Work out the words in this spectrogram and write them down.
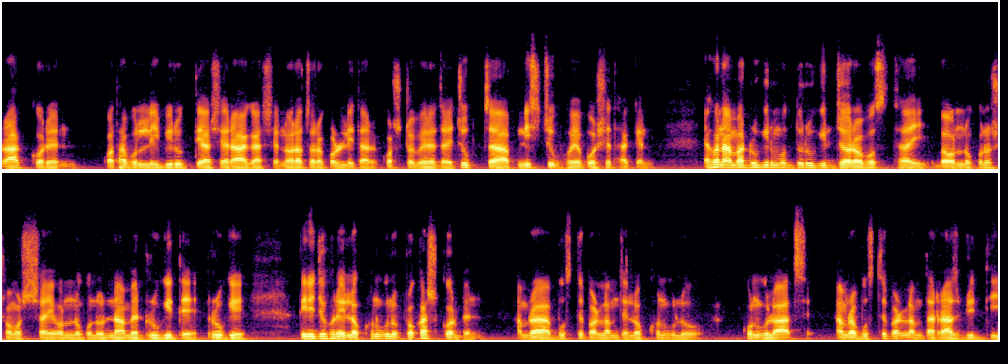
রাগ করেন। কথা বললেই বিরক্তি আসে, রাগ আসে। নড়াচড়া করলেই তার কষ্ট বেড়ে যায়। চুপচাপ, নিশ্চুপ হয়ে বসে থাকেন। এখন আমার রুগীর মধ্যে রুগীর জ্বর অবস্থায় বা অন্য কোনো সমস্যায়, অন্য কোনো নামের রুগীতে, রুগে তিনি যখন এই লক্ষণগুলো প্রকাশ করবেন, আমরা বুঝতে পারলাম যে লক্ষণগুলো কোনগুলো আছে। আমরা বুঝতে পারলাম তার রাজবৃদ্ধি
